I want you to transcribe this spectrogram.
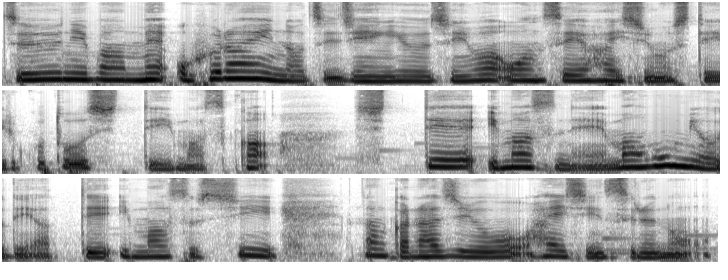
12番目、オフラインの知人、友人は音声配信をしていることを知っていますか？知っていますね。まあ本名でやっていますし、なんかラジオ配信するの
